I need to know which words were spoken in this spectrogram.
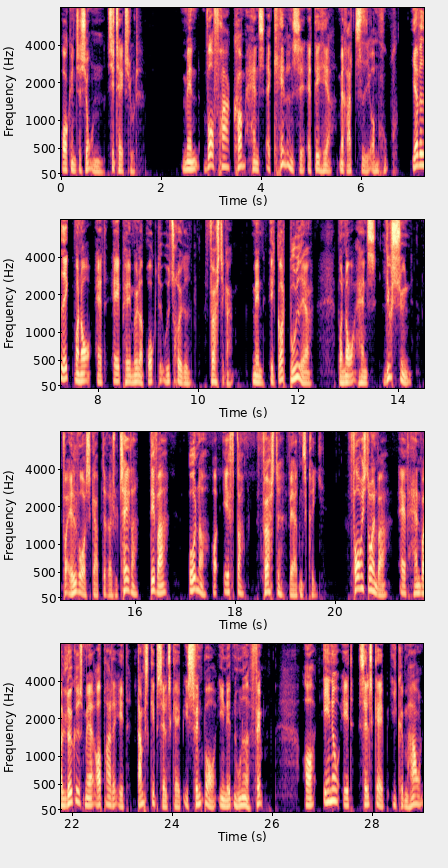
organisationen. Citat slut. Men hvorfra kom hans erkendelse af det her med rettidig omhu? Jeg ved ikke, hvornår at A.P. Møller brugte udtrykket første gang, men et godt bud er, hvornår hans livssyn for alvor skabte resultater, det var under og efter Første Verdenskrig. Forhistorien var, at han var lykkedes med at oprette et dammskibsselskab i Svendborg i 1905 og endnu et selskab i København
